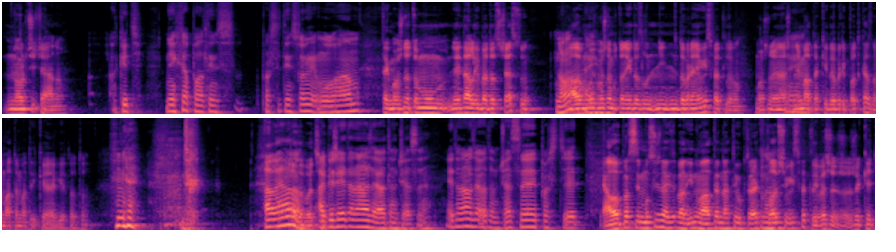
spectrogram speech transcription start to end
No určite áno. A keď nechápal tým, proste tým slovným úlohám, Tak možno tomu nedal iba dosť času. no, ale hej. možno mu to niekto zl- ni- dobre nevysvetlil. Možno Hej. nemal taký dobrý podcast do matematiky, jak je toto. Ale áno, akože je to naozaj o tom čase. Je to naozaj o tom čase, proste, Ale proste musíš nájsť iba inú alternatívu, ktorá ti to No. lepšie vysvetlí. Že, že, že keď,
